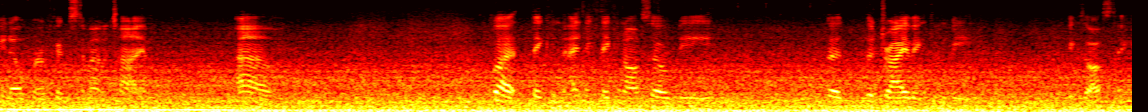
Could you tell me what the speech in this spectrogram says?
you know, for a fixed amount of time. Um, but they can, I think they can also be, the, the driving can be exhausting.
